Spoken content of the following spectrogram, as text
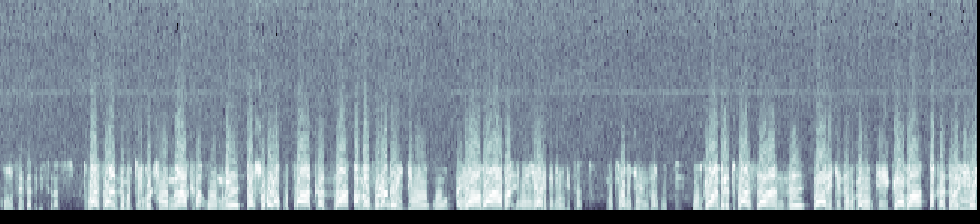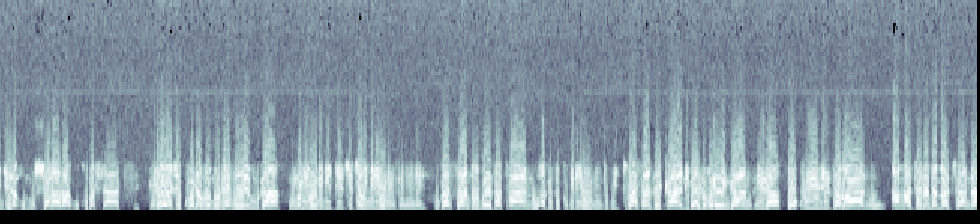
conseil d'administration twasanze mu kiringo cy'umwaka umwe bashobora gutakaza amafaranga y'igihugu yababa imiliyaridi mirongo itatu turabigenza gute ubwa mbere twasanze barigize ubugabo bwigaba bakaza bariyongera umushahara uko bashatse birabaje kubona nk'umuntu yahembwa miliyoni n'igice cyangwa miliyoni zibiri ugasanga mu mezi atanu ageze ku miliyoni ndwi twasanze kandi bari n'uburenganzira bwo kwinjiza abantu amajana n'amajana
